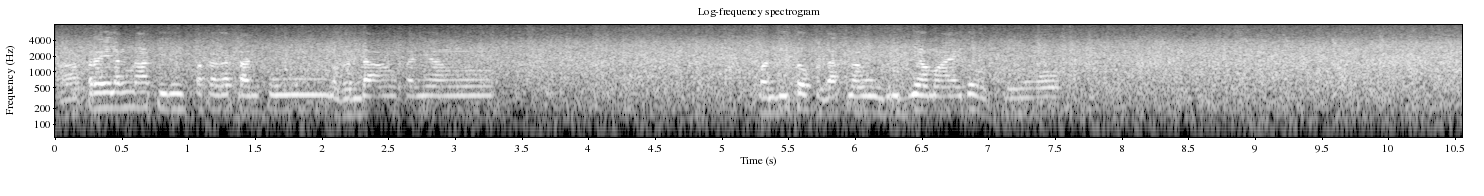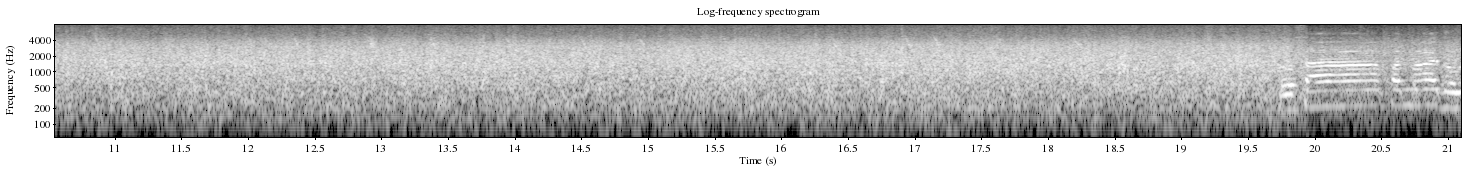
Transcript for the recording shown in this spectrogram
Ah, try lang natin pakagatan kung maganda ang kanyang pandito, kagat ng group niya mga idol. So, So sa pan mga idol,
